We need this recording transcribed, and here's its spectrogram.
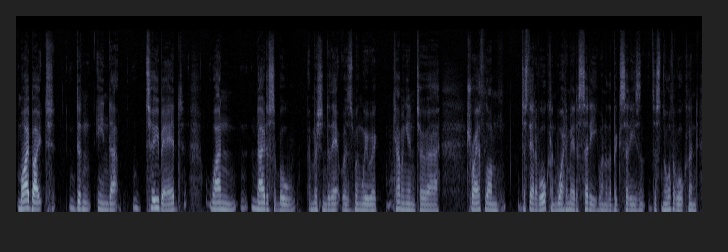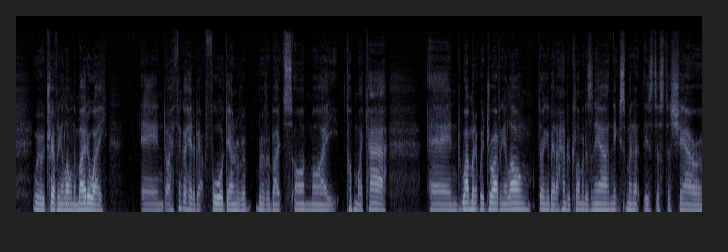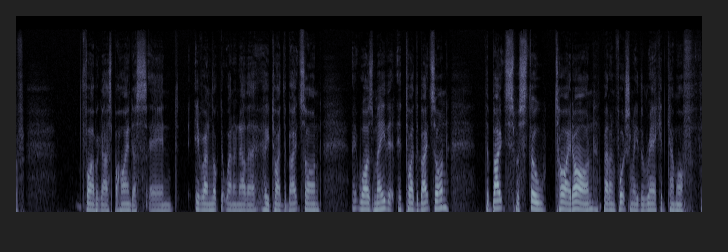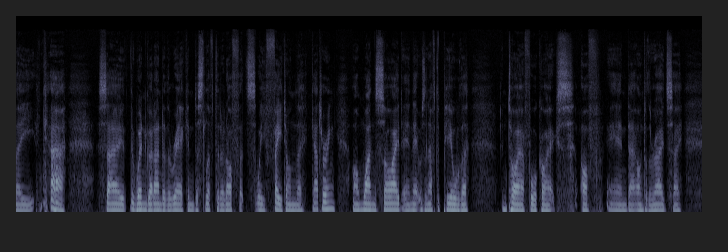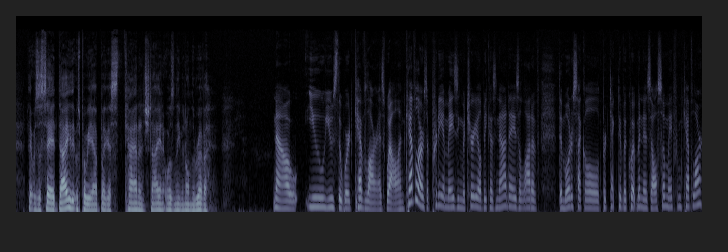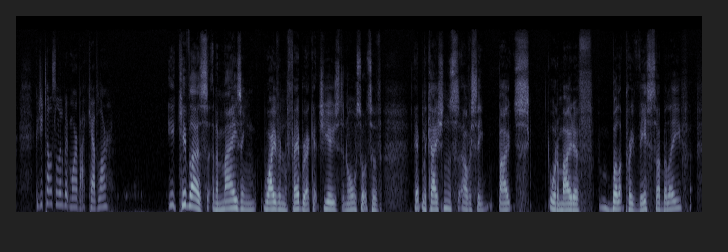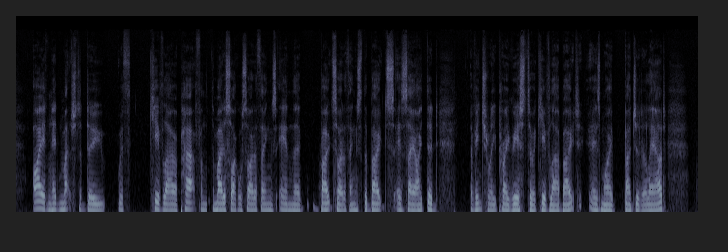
my boat didn't end up too bad. One noticeable omission to that was when we were coming into a triathlon just out of Auckland, Waitemata City, one of the big cities just north of Auckland. We were travelling along the motorway, and I think I had about four downriver river boats on my top of my car and one minute we're driving along doing about 100 kilometres an hour next minute there's just a shower of fiberglass behind us and everyone looked at one another who tied the boats on it was me that had tied the boats on the boats were still tied on but unfortunately the rack had come off the car so the wind got under the rack and just lifted it off its wee feet on the guttering on one side and that was enough to peel the entire four kayaks off and uh, onto the road. So that was a sad day. That was probably our biggest carnage day, and it wasn't even on the river. Now, you use the word Kevlar as well, and Kevlar is a pretty amazing material because nowadays a lot of the motorcycle protective equipment is also made from Kevlar. Could you tell us a little bit more about Kevlar? Yeah, Kevlar is an amazing woven fabric. It's used in all sorts of applications, obviously boats, automotive bulletproof vests, I believe. I haven't had much to do with Kevlar apart from the motorcycle side of things and the boat side of things. The boats, as say, I did eventually progress to a Kevlar boat as my budget allowed.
